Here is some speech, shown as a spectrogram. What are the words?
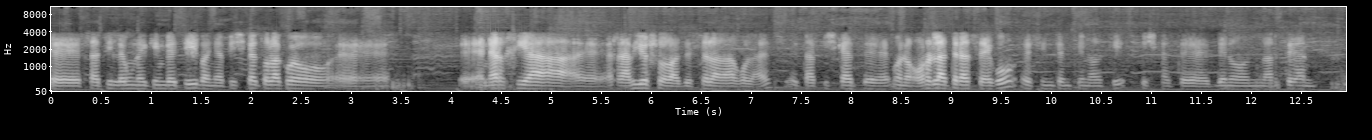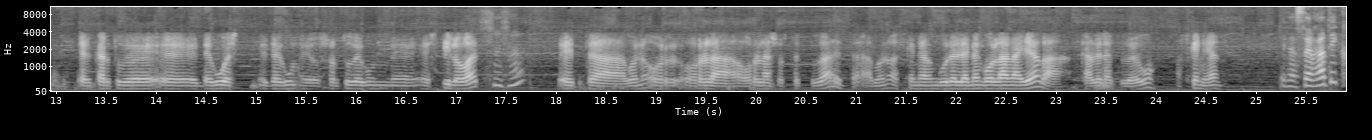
e, zati lehunekin beti, baina pixkatolako e, energia e, rabioso bat bezala dagola, ez? Eta pixkat, e, bueno, horrela atera zego, ez intentzionalki, pixkat e, denon artean elkartu de, e, dugu, est, dugun, edo sortu dugun estilo bat, eta, bueno, hor- horrela, horrela sortatu da, eta, bueno, azkenean gure lehenengo lanaia, ba, kaleratu dugu, azkenean. Eta zergatik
